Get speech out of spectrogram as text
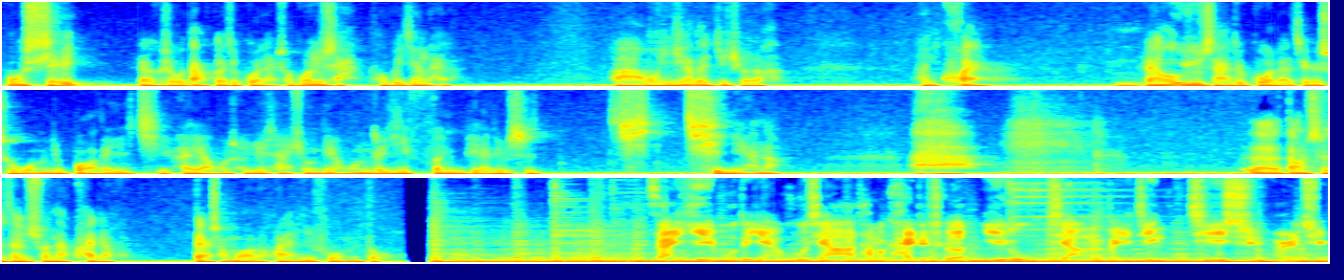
我谁？那个时候大哥就过来说：“郭玉山从北京来了。”啊，我一下子就觉得很很快。然后玉山就过来，这个时候我们就抱在一起。哎呀，我说玉山兄弟，我们这一分别就是七七年了，啊。呃，当时他就说：“那快点，戴上帽子，换衣服，我们走。”在夜幕的掩护下，他们开着车一路向北京疾驶而去。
